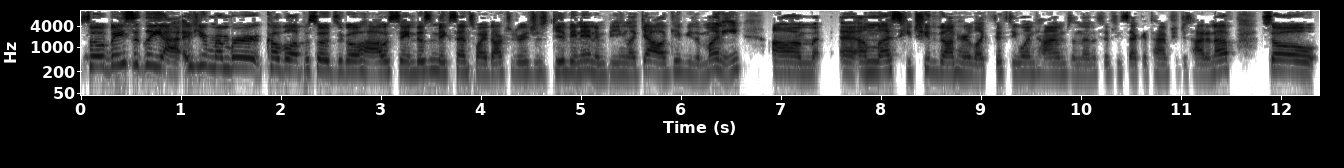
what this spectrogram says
So basically, yeah, if you remember a couple episodes ago how I was saying it doesn't make sense why Dr. Dre's just giving in and being like, yeah, I'll give you the money, um, unless he cheated on her like 51 times and then the 52nd time she just had enough. So,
